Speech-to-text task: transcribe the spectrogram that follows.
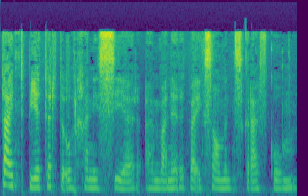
tyd beter te organiseer um, wanneer dit by eksameskryf kom.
